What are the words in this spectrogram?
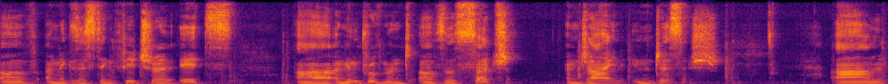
of an existing feature. It's uh, an improvement of the search engine in JSesh. Um,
